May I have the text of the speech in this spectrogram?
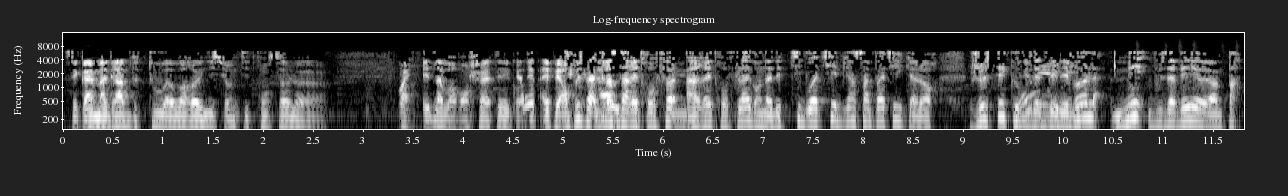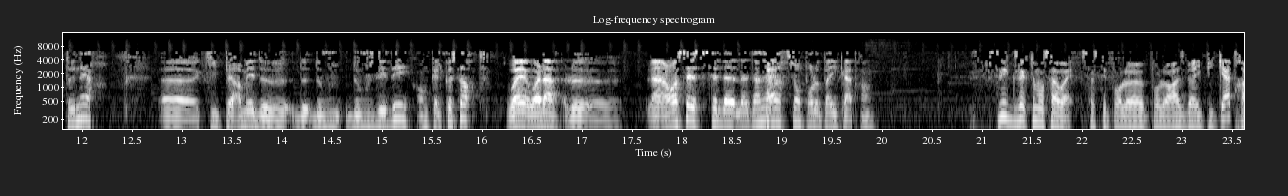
c'est quand même agréable de tout avoir réuni sur une petite console. Euh, ouais. Et de l'avoir branché à la télé. Quoi. Et puis en plus, là, grâce à, Retro, à Retroflag, on a des petits boîtiers bien sympathiques. Alors je sais que vous êtes bénévole, mais vous avez euh, un partenaire. Qui permet de, de, de, vous, de vous aider en quelque sorte. Ouais, voilà. Le, alors c'est la, la, dernière version pour le Pi 4. Hein. C'est exactement ça, ouais. Ça c'est pour le pour le Raspberry Pi 4,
